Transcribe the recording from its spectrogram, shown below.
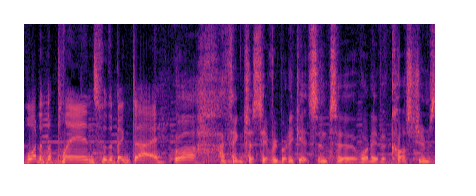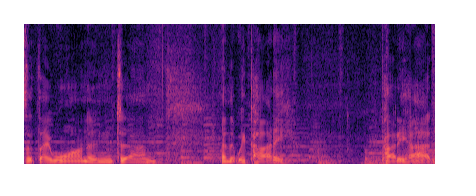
What are the plans for the big day? Well, I think just everybody gets into whatever costumes that they want and, um, and that we party. Party hard.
